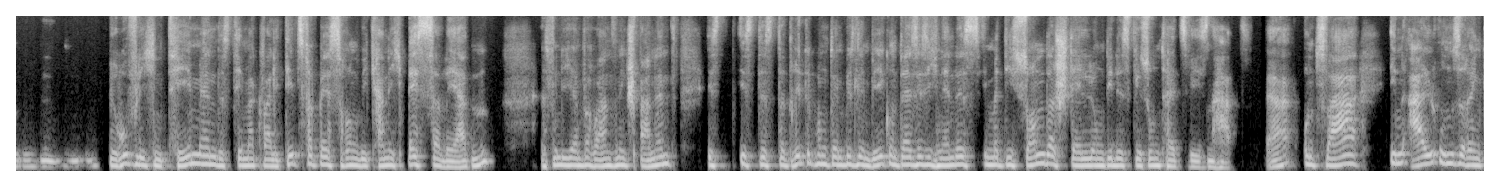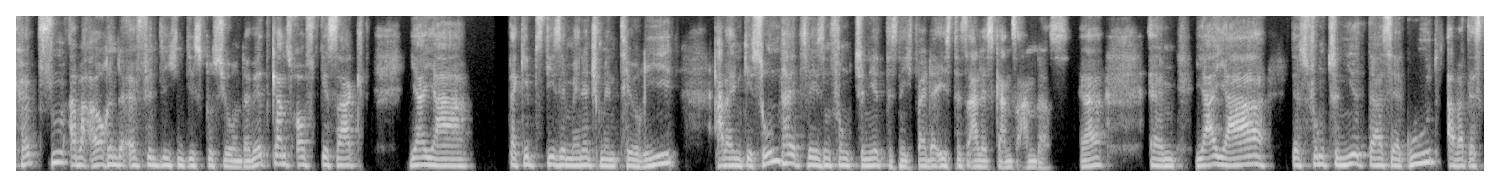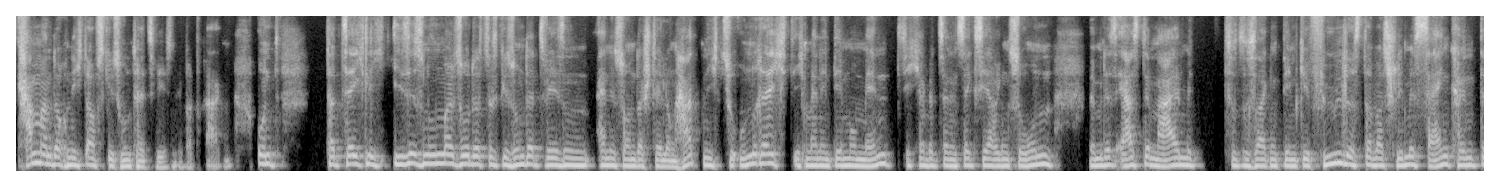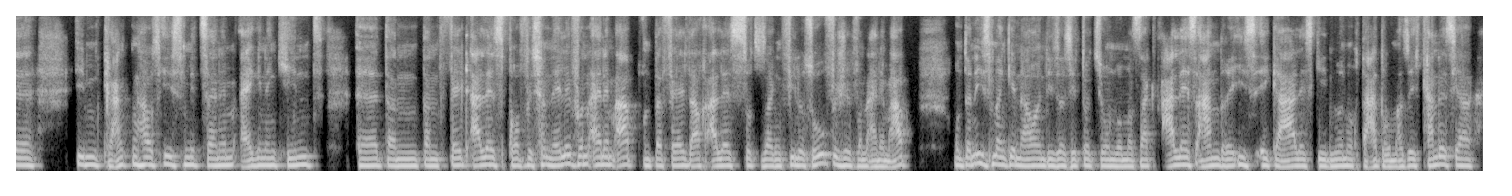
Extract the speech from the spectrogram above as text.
beruflichen Themen, das Thema Qualitätsverbesserung, wie kann ich besser werden? Das finde ich einfach wahnsinnig spannend. Ist, ist das der dritte Punkt ein bisschen im Weg und das ist, ich nenne das immer die Sonderstellung, die das Gesundheitswesen hat. Ja? Und zwar in all unseren Köpfen, aber auch in der öffentlichen Diskussion. Da wird ganz oft gesagt, ja, ja, da gibt es diese Management-Theorie, aber im Gesundheitswesen funktioniert das nicht, weil da ist das alles ganz anders. Ja, ähm, ja, ja, das funktioniert da sehr gut, aber das kann man doch nicht aufs Gesundheitswesen übertragen. Und Tatsächlich ist es nun mal so, dass das Gesundheitswesen eine Sonderstellung hat, nicht zu Unrecht. Ich meine, in dem Moment, ich habe jetzt einen sechsjährigen Sohn, wenn wir das erste Mal mit sozusagen dem Gefühl, dass da was Schlimmes sein könnte, im Krankenhaus ist mit seinem eigenen Kind, äh, dann, dann fällt alles Professionelle von einem ab und da fällt auch alles sozusagen Philosophische von einem ab. Und dann ist man genau in dieser Situation, wo man sagt, alles andere ist egal, es geht nur noch darum. Also ich kann das ja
